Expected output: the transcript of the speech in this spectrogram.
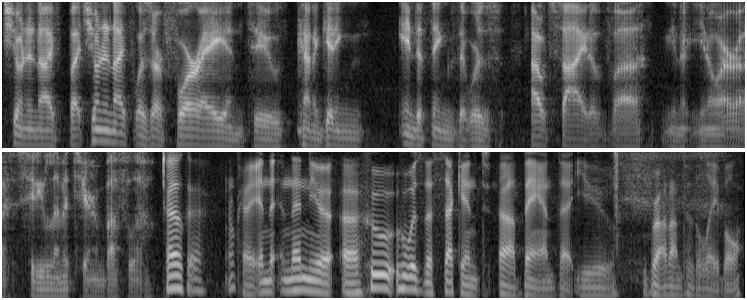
Shonen Knife, but Shonen Knife was our foray into kind of getting into things that was outside of uh, you know you know our uh, city limits here in Buffalo. Okay. Okay, and th- and then you, uh, who who was the second uh, band that you you brought onto the label?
